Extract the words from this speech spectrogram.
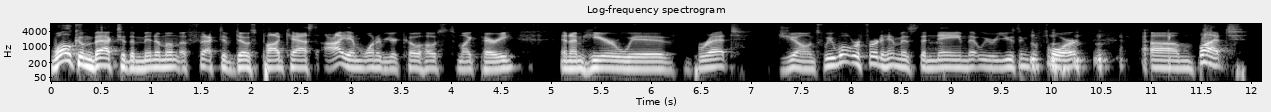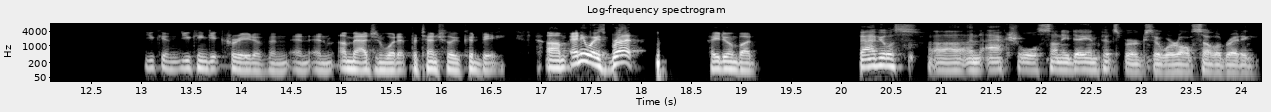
Welcome back to the Minimum Effective Dose podcast. I am one of your co hosts, Mike Perry, and I'm here with Brett Jones. We won't refer to him as the name that we were using before, um, but you can you can get creative and and, and imagine what it potentially could be. Um, anyways, Brett, how you doing, bud? Fabulous. Uh, an actual sunny day in Pittsburgh, so we're all celebrating.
